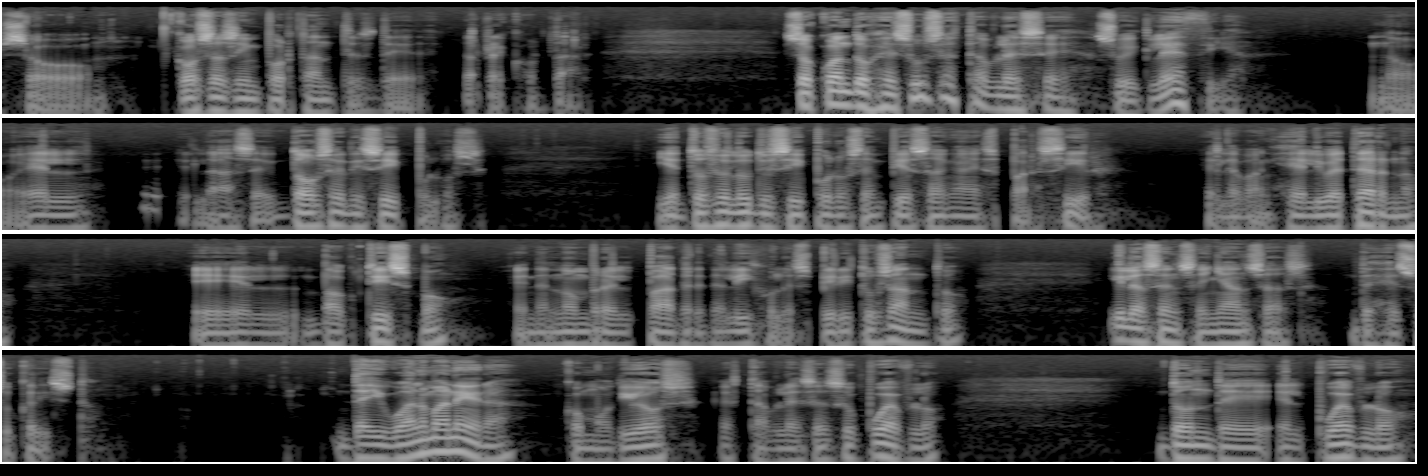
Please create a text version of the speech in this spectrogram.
Son cosas importantes de recordar. So, cuando Jesús establece su iglesia, no, él las doce discípulos. Y entonces los discípulos empiezan a esparcir el Evangelio eterno, el bautismo en el nombre del Padre, del Hijo, del Espíritu Santo y las enseñanzas de Jesucristo. De igual manera, como Dios establece su pueblo, donde el pueblo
